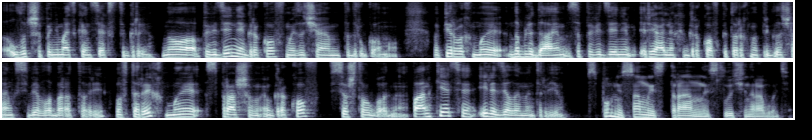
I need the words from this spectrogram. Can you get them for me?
лучше понимать контекст игры. Но поведение игроков мы изучаем по-другому. Во-первых, мы наблюдаем за поведением реальных игроков, которых мы приглашаем к себе в лаборатории. Во-вторых, мы спрашиваем у игроков все, что угодно. По анкете или делаем интервью. Вспомни самый странный случай на работе.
